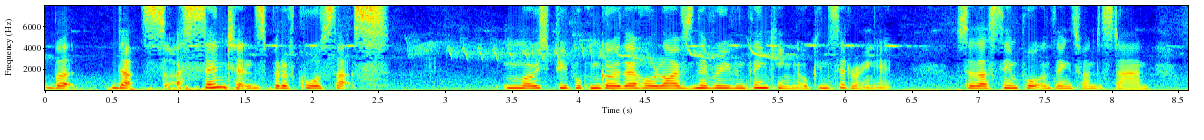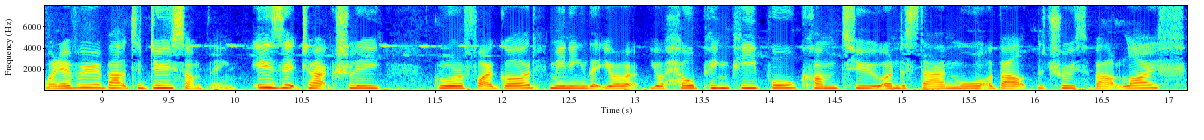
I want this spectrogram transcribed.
but that's a sentence but of course that's most people can go their whole lives never even thinking or considering it. So that's the important thing to understand. Whenever you're about to do something is it to actually glorify god meaning that you're you're helping people come to understand more about the truth about life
